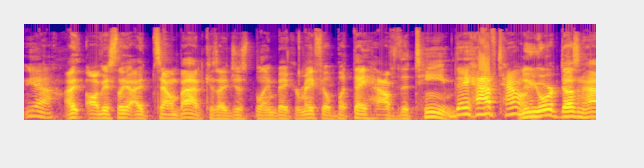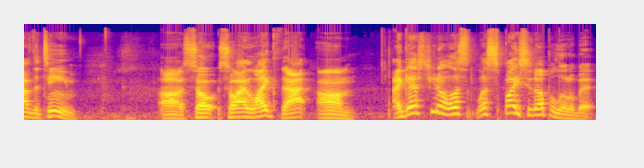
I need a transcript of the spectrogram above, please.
Yeah, I obviously I sound bad because I just blame Baker Mayfield, but they have the team. they have talent. New York doesn't have the team. Uh, so so I like that. Um, I guess you know let's let's spice it up a little bit.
